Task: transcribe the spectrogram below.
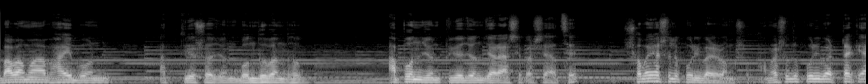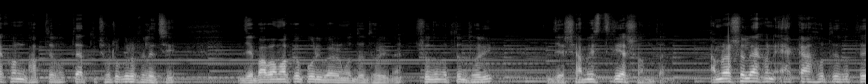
বাবা মা, ভাই বোন, আত্মীয় স্বজন বন্ধু বান্ধব আপনজন, প্রিয়জন যারা আশেপাশে আছে, সবাই আসলে পরিবারের অংশ। আমরা শুধু পরিবারটাকে এখন ভাবতে ভাবতে এত ছোট করে ফেলেছি যে বাবা মাকে পরিবারের মধ্যে ধরি না। শুধুমাত্র ধরি যে স্বামী, স্ত্রী আর সন্তান। আমরা আসলে এখন একা হতে হতে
